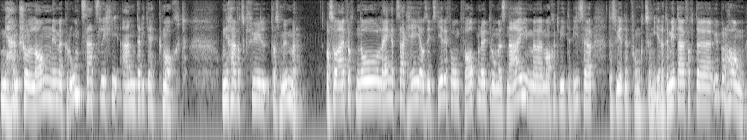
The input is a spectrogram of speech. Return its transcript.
wir haben schon lange nicht mehr grundsätzliche Änderungen gemacht. Und ich habe einfach das Gefühl, das müssen wir. Also einfach noch länger zu sagen, hey, also jetzt die Reform gefällt mir nicht, darum ein Nein, wir machen weiter bisher, das wird nicht funktionieren. Damit einfach der Überhang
